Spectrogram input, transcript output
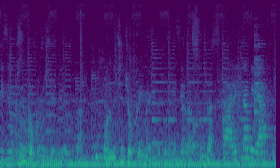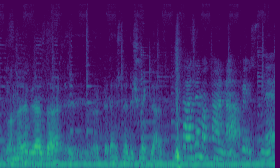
Bizim, Bizim kokumuz. kokumuz geliyor burada. Onun için çok kıymetli bu Bizim ürünler kokumuz. aslında. Harika bir laf. Bizim Onlara kokumuz. biraz daha e, hakikaten üstüne düşmek lazım. Taze makarna ve üstüne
